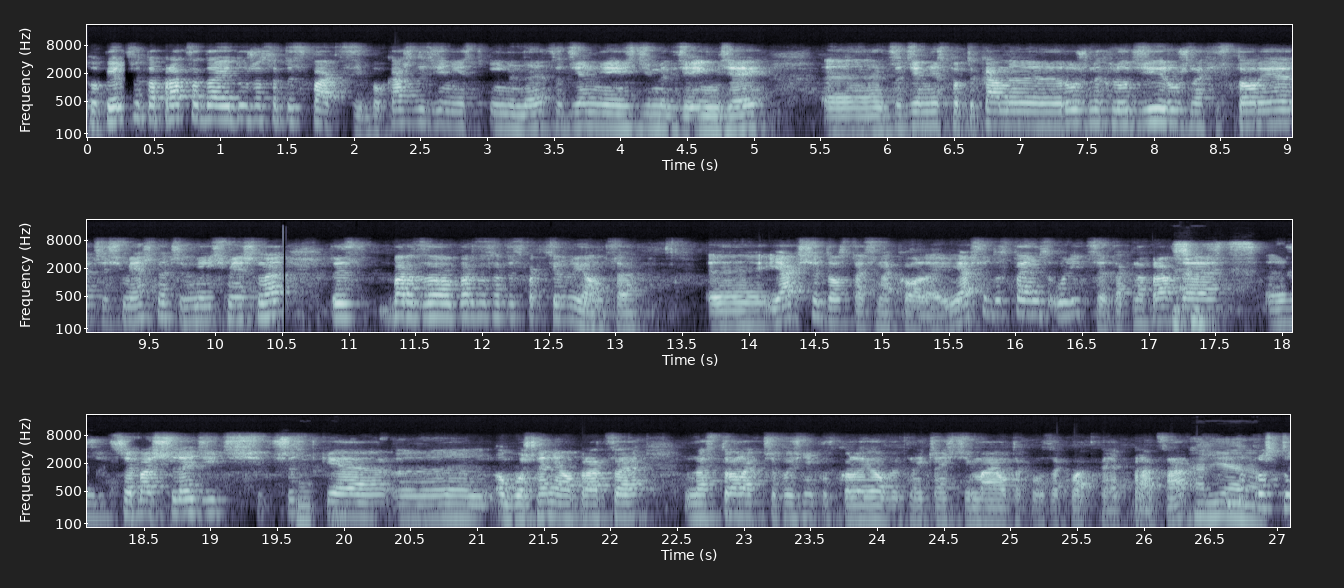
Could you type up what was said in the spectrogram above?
Po pierwsze, ta praca daje dużo satysfakcji, bo każdy dzień jest inny, codziennie jeździmy gdzie indziej, e, codziennie spotykamy różnych ludzi, różne historie, czy śmieszne, czy mniej śmieszne. To jest bardzo, bardzo satysfakcjonujące. E, Jak się dostać na kolej? Ja się dostałem z ulicy. Tak naprawdę e, trzeba śledzić wszystkie ogłoszenia o pracę na stronach przewoźników kolejowych. Najczęściej mają taką zakładkę jak praca. I po prostu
